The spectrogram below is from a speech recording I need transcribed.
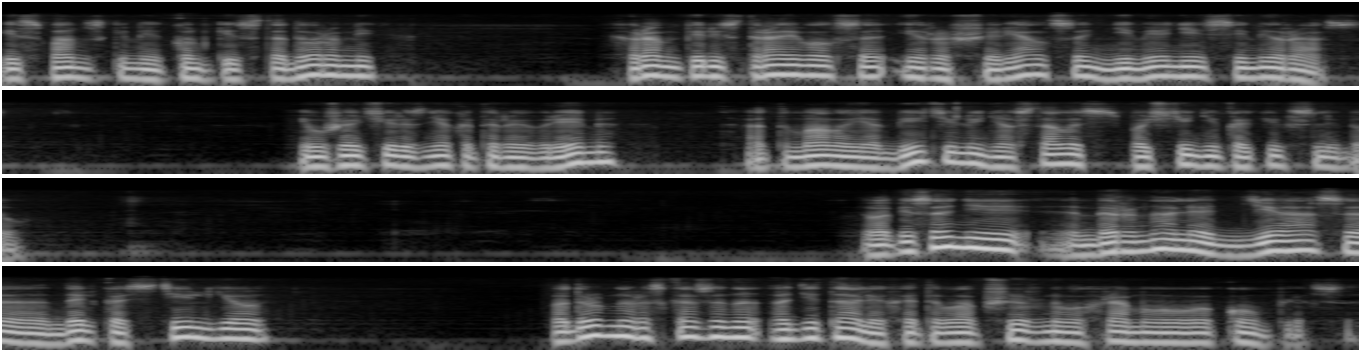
испанскими конкистадорами храм перестраивался и расширялся не менее семи раз. И уже через некоторое время от малой обители не осталось почти никаких следов. В описании Берналя Диаса дель Кастильо подробно рассказано о деталях этого обширного храмового комплекса.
